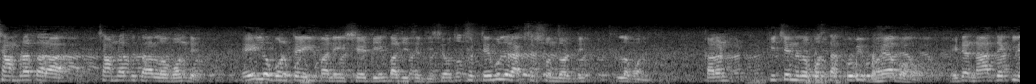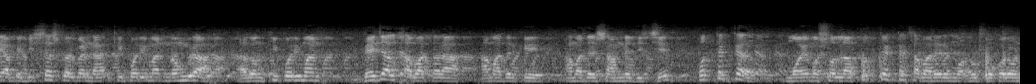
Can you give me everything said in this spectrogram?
চামড়া তারা, চামড়াতে তারা লবণ দেয়। এই লবণটাই মানে সে ডিম বাজিতে দিচ্ছে অথচ টেবিলে রাখছে সুন্দর লবণ। কারণ কিচেনের অবস্থা খুবই ভয়াবহ। এটা না দেখলে আপনি বিশ্বাস করবেন না কি পরিমাণ নোংরা এবং কি পরিমাণ ভেজাল খাবার তারা আমাদেরকে, আমাদের সামনে দিচ্ছে। প্রত্যেকটা ময় মশলা, প্রত্যেকটা খাবারের উপকরণ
